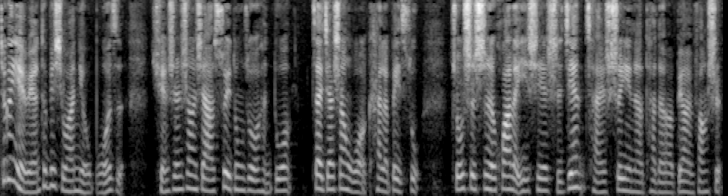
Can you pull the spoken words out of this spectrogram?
这个演员特别喜欢扭脖子，全身上下碎动作很多，再加上我开了倍速，着实是花了一些时间才适应了他的表演方式。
